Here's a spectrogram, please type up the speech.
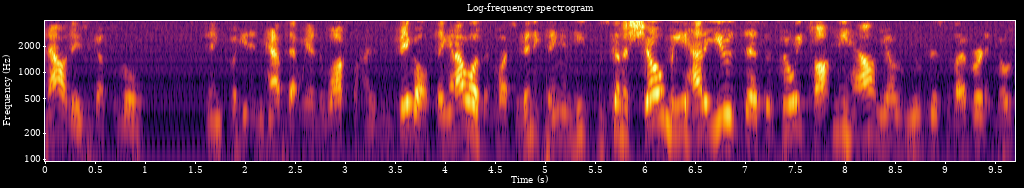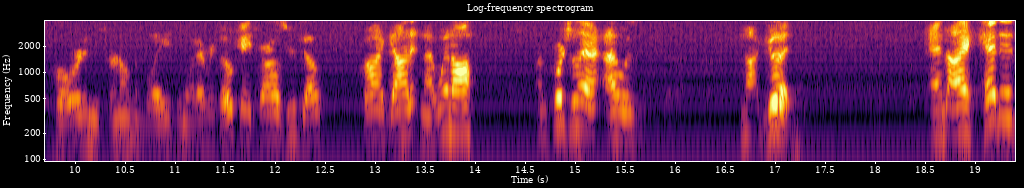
nowadays you got the little things, but he didn't have that. We had to walk behind it. A big old thing, and I wasn't much of anything, and he was going to show me how to use this. And so he taught me how, you know, move this lever, and it goes forward, and you turn on the blades and whatever. Said, okay, Charles, you go. So I got it, and I went off. Unfortunately, I, I was not good. And I headed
